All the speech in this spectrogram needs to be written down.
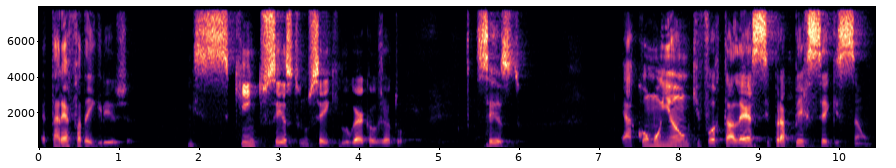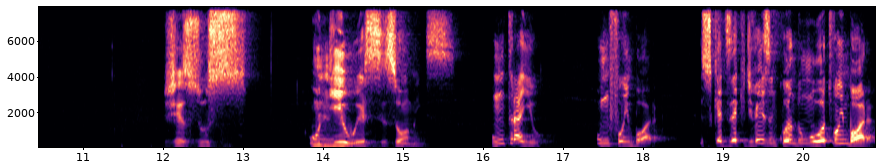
é tarefa da igreja. Em quinto, sexto, não sei que lugar que eu já estou. Sexto, é a comunhão que fortalece para a perseguição. Jesus uniu esses homens. Um traiu, um foi embora. Isso quer dizer que de vez em quando um ou outro vão embora.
